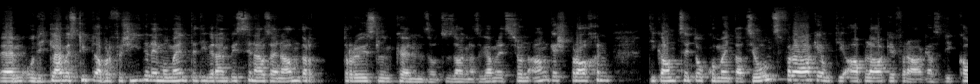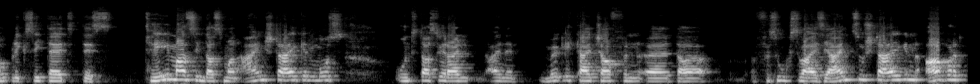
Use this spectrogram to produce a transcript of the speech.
Ähm, und ich glaube, es gibt aber verschiedene Momente, die wir ein bisschen auseinanderdröseln können, sozusagen. Also wir haben jetzt schon angesprochen, die ganze Dokumentationsfrage und die Ablagefrage, also die Komplexität des Themas, in das man einsteigen muss und dass wir ein, eine Möglichkeit schaffen, äh, da versuchsweise einzusteigen, aber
